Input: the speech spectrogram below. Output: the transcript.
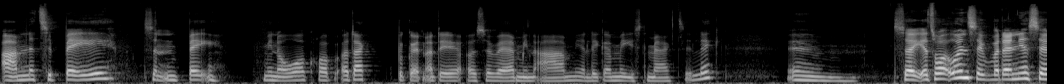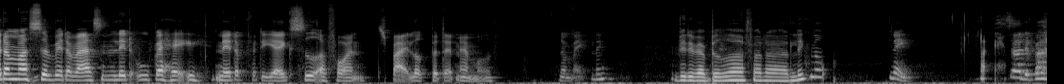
armene tilbage, sådan bag min overkrop, og der begynder det også at være min arme, jeg lægger mest mærke til, ikke? Øhm, så jeg tror, uanset hvordan jeg sætter mig, så vil der være sådan lidt ubehag, netop fordi jeg ikke sidder foran spejlet på den her måde. Normalt, ikke? Vil det være bedre for dig at ligge ned? Nej. Nej. Så er det bare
